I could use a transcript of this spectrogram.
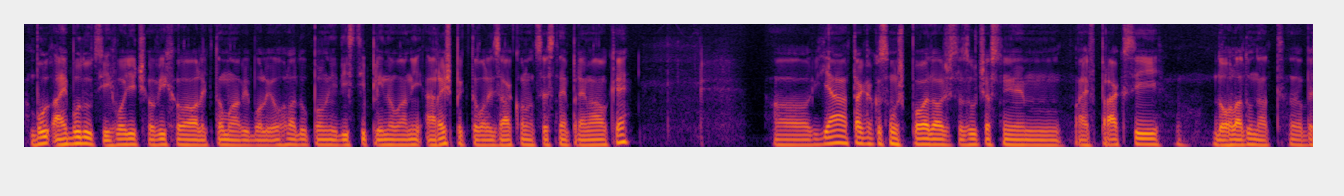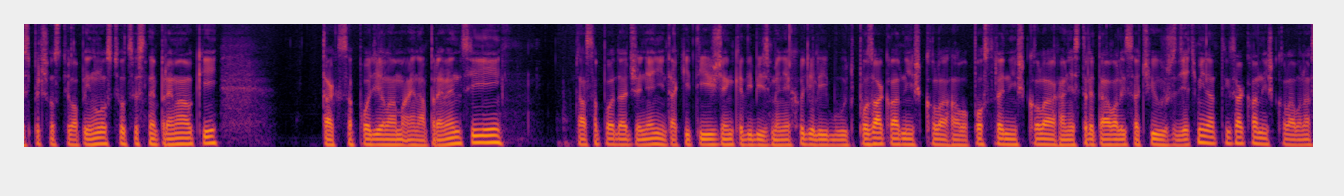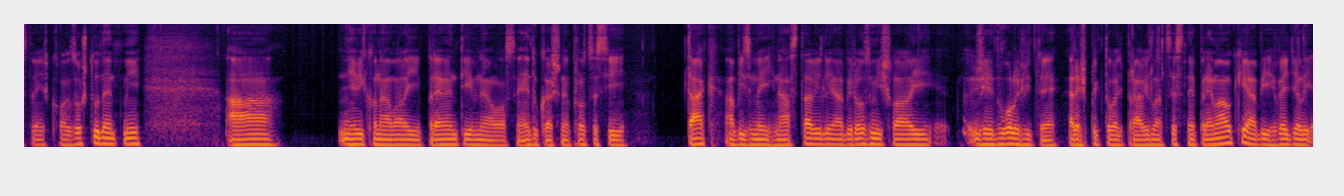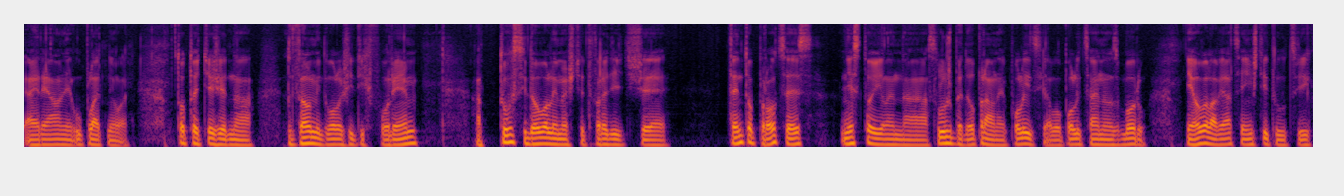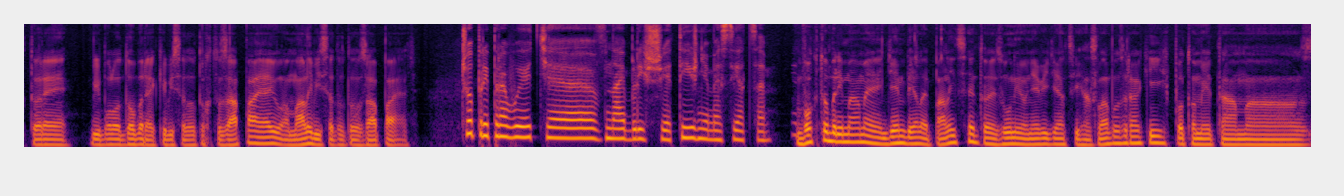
aj budúcich vodičov vychovali k tomu, aby boli ohľadúplní, disciplinovaní a rešpektovali zákon o cestnej premávke. Ja, tak ako som už povedal, že sa zúčastňujem aj v praxi dohľadu nad bezpečnosťou a plynulosťou cestnej premávky, tak sa podielam aj na prevencii dá sa povedať, že není taký týždeň, kedy by sme nechodili buď po základných školách alebo po stredných školách a nestretávali sa či už s deťmi na tých základných školách alebo na stredných školách so študentmi a nevykonávali preventívne a vlastne edukačné procesy tak, aby sme ich nastavili, aby rozmýšľali, že je dôležité rešpektovať pravidla cestnej premávky, aby ich vedeli aj reálne uplatňovať. Toto je tiež jedna z veľmi dôležitých fóriem a tu si dovolím ešte tvrdiť, že tento proces nestojí len na službe dopravnej policie alebo policajného zboru. Je oveľa viacej inštitúcií, ktoré by bolo dobré, keby sa do tohto zapájajú a mali by sa do toho zapájať. Čo pripravujete v najbližšie týždne, mesiace? V oktobri máme Deň Bielej palice, to je z Úniou nevidiacich a slabozrakých, potom je tam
